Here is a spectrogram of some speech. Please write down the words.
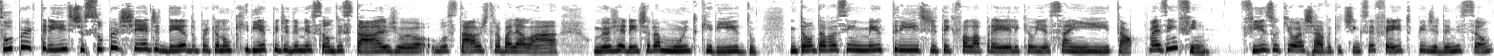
Super triste, super cheia de dedo, porque eu não queria pedir demissão do estágio, eu gostava de trabalhar lá. O meu gerente era muito querido. Então eu tava assim meio triste de ter que falar para ele que eu ia sair e tal. Mas enfim, fiz o que eu achava que tinha que ser feito, pedi demissão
